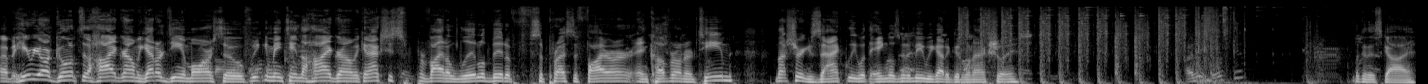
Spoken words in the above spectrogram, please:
All right, but here we are going up to the high ground. We got our DMR, so if we can maintain the high ground, we can actually provide a little bit of suppressive fire and cover on our team. I'm not sure exactly what the angle is going to be. We got a good one, actually. Look at this guy.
